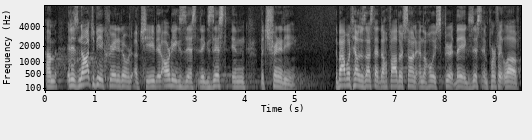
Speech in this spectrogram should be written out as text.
Um, it is not to be created or achieved, it already exists. It exists in the Trinity. The Bible tells us that the Father, Son, and the Holy Spirit, they exist in perfect love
